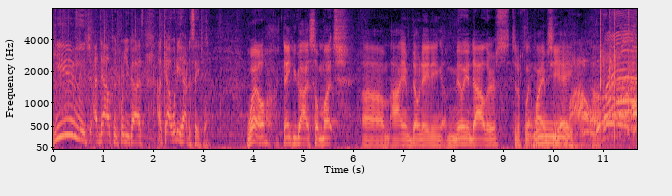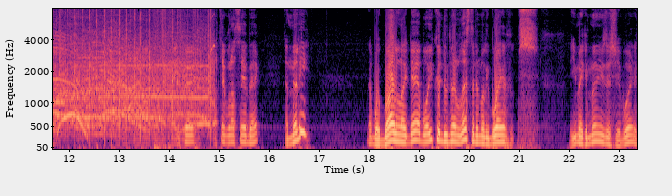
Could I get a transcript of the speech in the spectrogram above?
huge announcement for you guys. Uh, Kyle, what do you have to say to him? Well, thank you guys so much. Um, I am donating a million dollars to the Flint YMCA. Wow. thank you. okay. I'll take what I said back. A millie? That boy balling like that, boy. You couldn't do nothing less than a millie, boy. You making millions and shit, boy.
